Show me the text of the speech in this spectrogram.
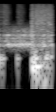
you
